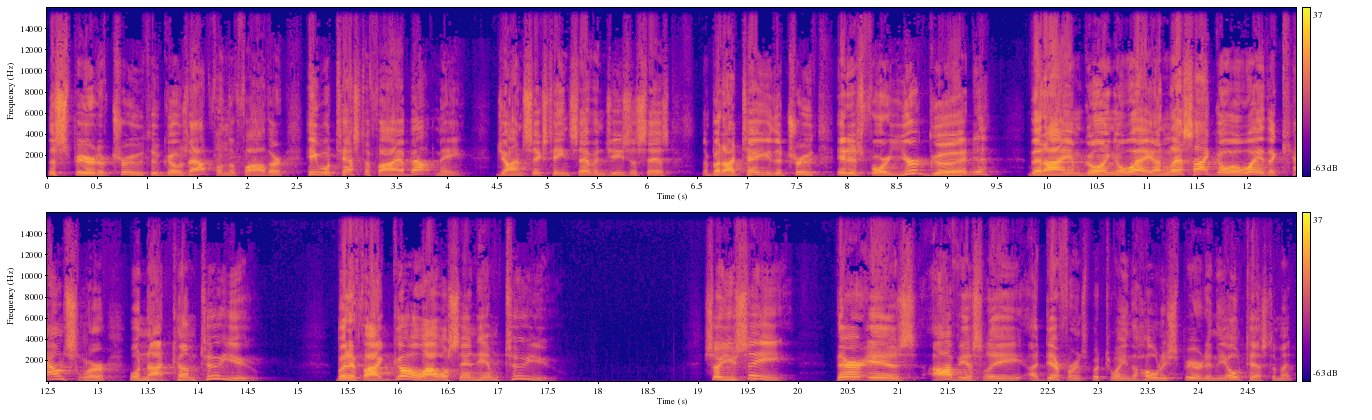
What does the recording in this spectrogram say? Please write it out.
the Spirit of truth who goes out from the Father, he will testify about me. John 16, 7, Jesus says, But I tell you the truth, it is for your good that I am going away. Unless I go away, the counselor will not come to you. But if I go, I will send him to you. So you see, there is obviously a difference between the Holy Spirit in the Old Testament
